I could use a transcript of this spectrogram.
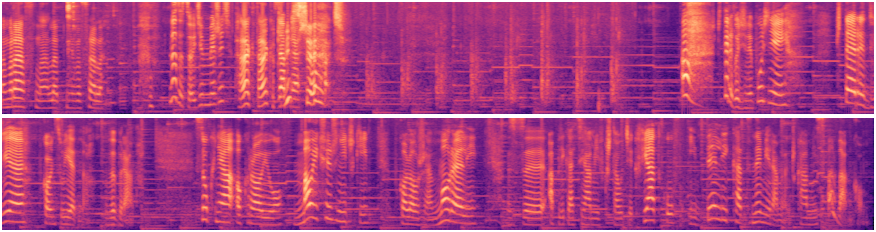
Sam raz na letnie wesele. No to co, idziemy mierzyć? Tak, tak, oczywiście. Zapraszam, chodź. Ach, cztery godziny później, cztery, dwie, w końcu jedna wybrana. Suknia o kroju małej księżniczki w kolorze moreli z aplikacjami w kształcie kwiatków i delikatnymi ramionczkami z falbanką.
